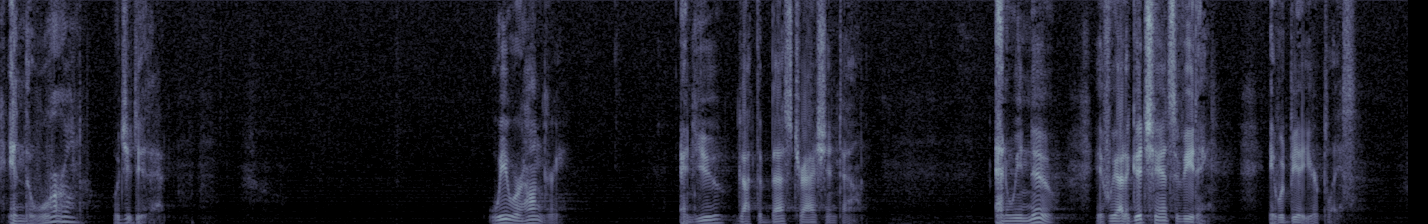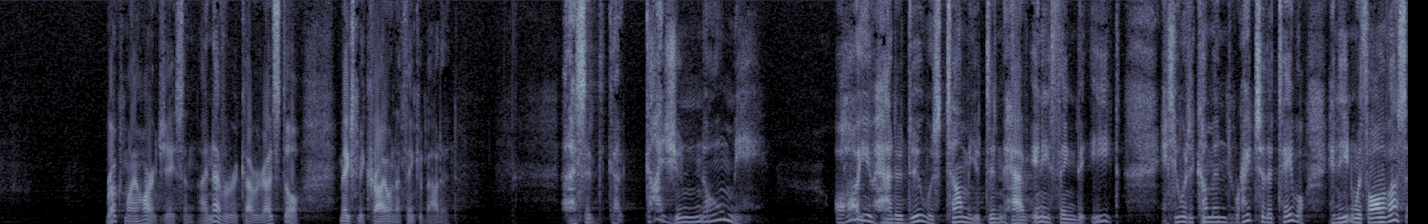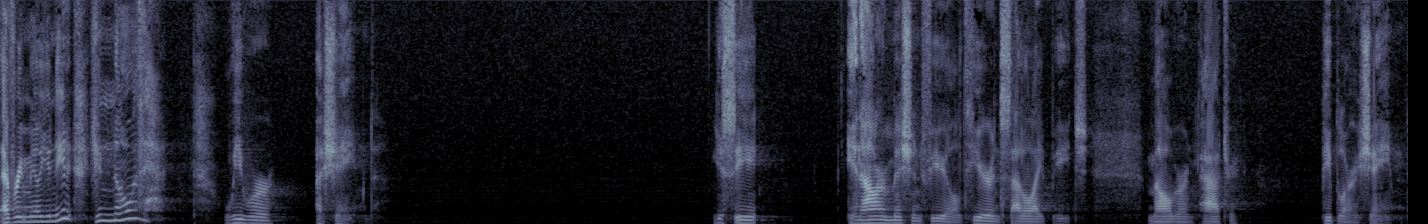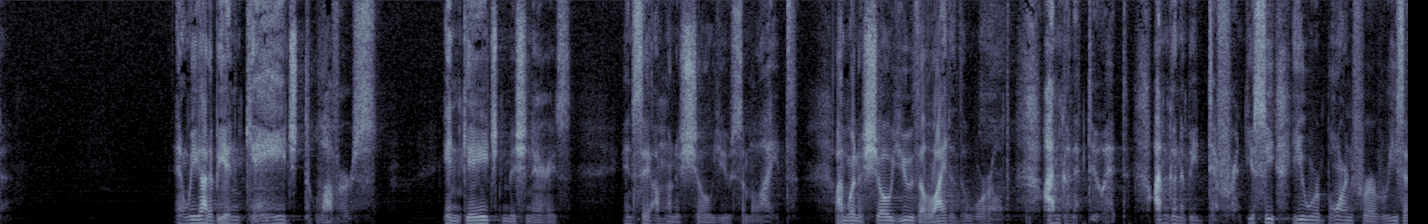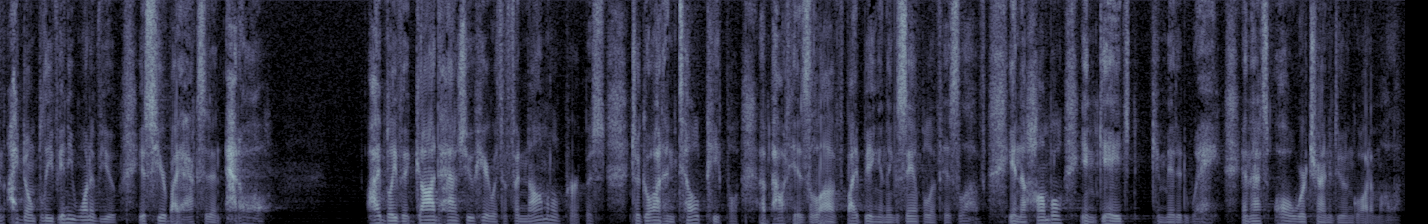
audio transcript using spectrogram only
in the world would you do that? We were hungry and you got the best trash in town. And we knew if we had a good chance of eating, it would be at your place. Broke my heart, Jason. I never recovered. I still Makes me cry when I think about it. And I said, Guys, you know me. All you had to do was tell me you didn't have anything to eat. And you would have come in right to the table and eaten with all of us every meal you needed. You know that. We were ashamed. You see, in our mission field here in Satellite Beach, Melbourne, Patrick, people are ashamed. And we got to be engaged lovers, engaged missionaries, and say, I'm going to show you some light. I'm going to show you the light of the world. I'm going to do it. I'm going to be different. You see, you were born for a reason. I don't believe any one of you is here by accident at all. I believe that God has you here with a phenomenal purpose to go out and tell people about his love by being an example of his love in a humble, engaged, committed way. And that's all we're trying to do in Guatemala.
